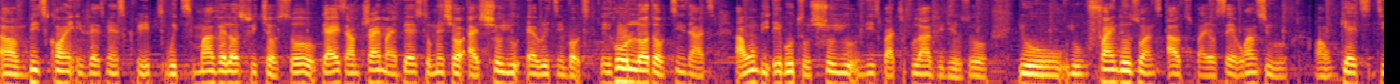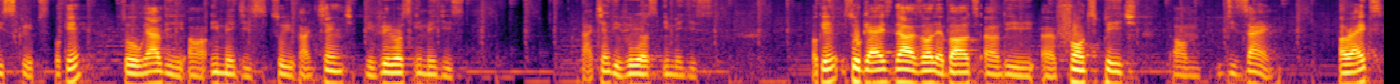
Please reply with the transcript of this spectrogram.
um, bitcoin investment script with marvelous features. So guys i'm trying my best to make sure i show you everything but a whole lot of things that i won't be able to show you in this particular video. So you you find those ones out by yourself once you um, get these scripts okay? So we have the uh, images. So you can change the various images. I change the various images. Okay? So guys that's all about uh, the uh, front page um, design. All right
